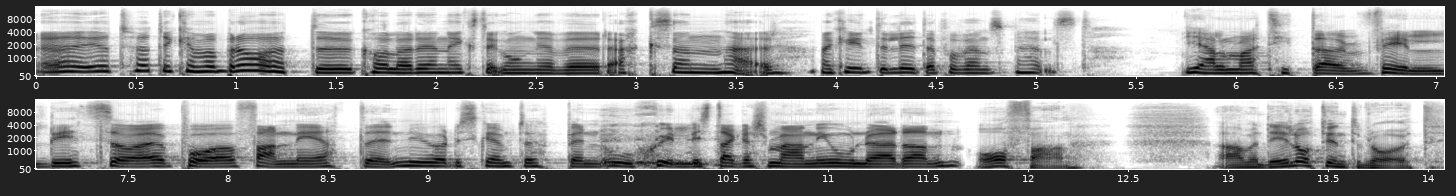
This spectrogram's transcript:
Jag, jag tror att det kan vara bra att du kollar en extra gång över axeln här. Man kan ju inte lita på vem som helst. Hjalmar tittar väldigt så på Fanny att eh, nu har du skrämt upp en oskyldig stackars man i onödan. Åh fan. Ja men det låter inte bra ut.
